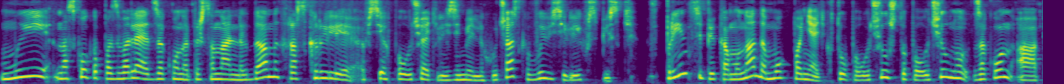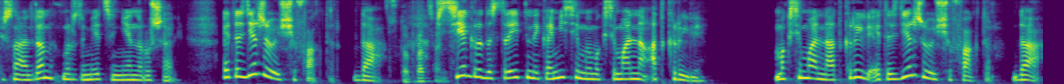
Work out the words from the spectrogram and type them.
мы, насколько позволяет закон о персональных данных, раскрыли всех получателей земельных участков, вывесили их в списке. В принципе, кому надо, мог понять, кто получил, что получил, но закон о персональных данных мы, разумеется, не нарушали. Это сдерживающий фактор? Да. 100%. Все градостроительные комиссии мы максимально открыли максимально открыли, это сдерживающий фактор, да.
